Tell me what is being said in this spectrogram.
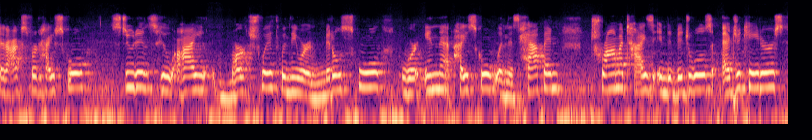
at Oxford High School, students who I marched with when they were in middle school, who were in that high school when this happened, traumatized individuals, educators.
